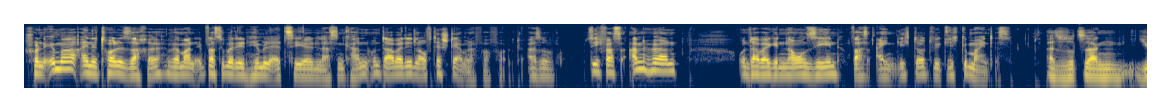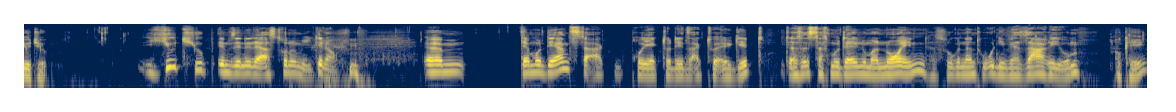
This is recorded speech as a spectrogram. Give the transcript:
schon immer eine tolle Sache, wenn man etwas über den Himmel erzählen lassen kann und dabei den Lauf der Sterne verfolgt. Also sich was anhören und dabei genau sehen, was eigentlich dort wirklich gemeint ist. Also sozusagen YouTube. YouTube im Sinne der Astronomie, genau. ähm, der modernste Ak Projektor, den es aktuell gibt, das ist das Modell Nummer 9, das sogenannte Universarium. Okay.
